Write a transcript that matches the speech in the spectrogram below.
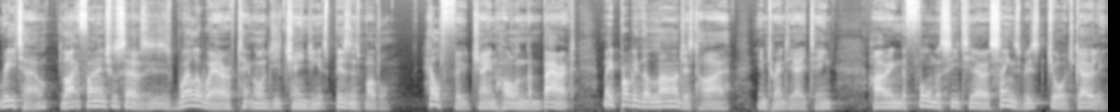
Retail, like financial services, is well aware of technology changing its business model. Health food chain Holland and Barrett made probably the largest hire in 2018, hiring the former CTO of Sainsbury's, George Goley.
